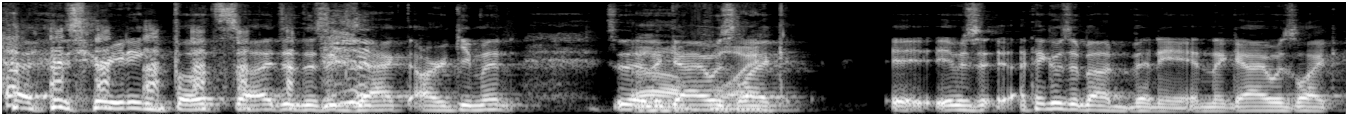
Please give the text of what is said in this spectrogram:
I was reading both sides of this exact argument. So the Oh, guy was boy. like, it, it was. I think it was about Vinny, and the guy was like,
